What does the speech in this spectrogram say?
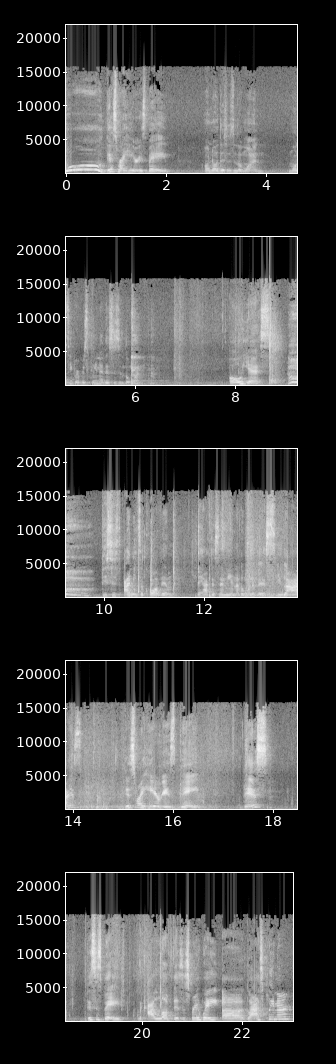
Ooh, this right here is Babe. Oh no, this isn't the one. Multi-purpose cleaner, this isn't the one. Oh yes. this is, I need to call them. They have to send me another one of this. You guys, this right here is Babe. This, this is Babe. Like I love this. The Sprayway uh, glass cleaner.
